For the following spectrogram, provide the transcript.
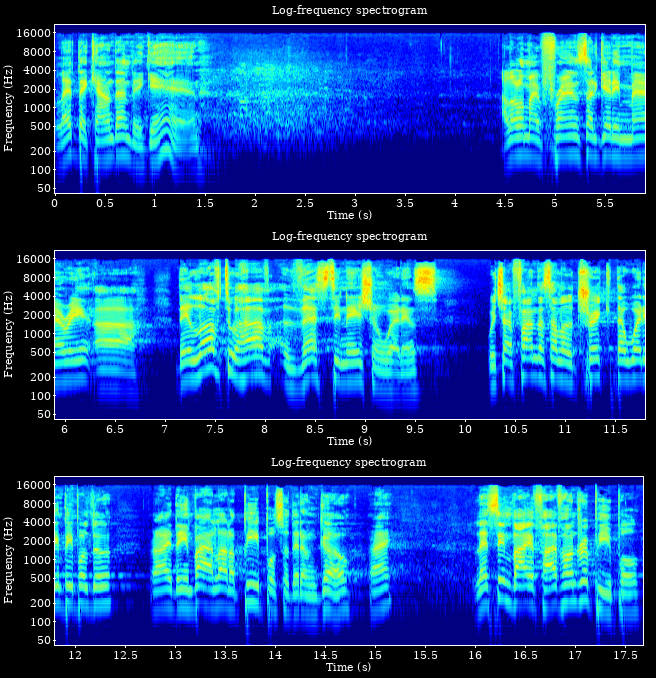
Let the countdown begin. A lot of my friends are getting married. Uh, they love to have destination weddings which I found that's a little trick that wedding people do, right? They invite a lot of people so they don't go, right? Let's invite 500 people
